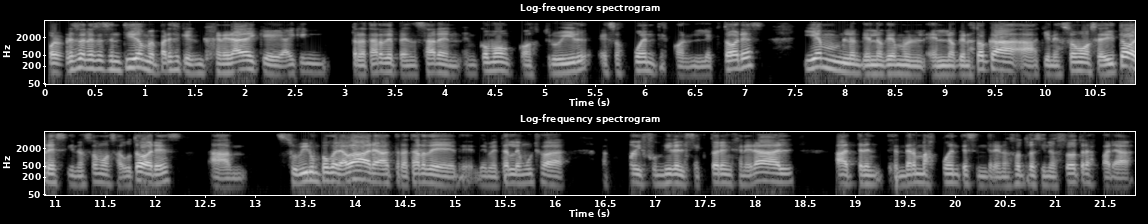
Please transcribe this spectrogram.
por eso en ese sentido me parece que en general hay que, hay que tratar de pensar en, cómo construir esos puentes con lectores y en lo, que, nos toca a quienes somos editores y no somos autores, a subir un poco la vara, tratar de, meterle mucho a, cómo difundir el sector en general, a tender más puentes entre nosotros y nosotras para,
